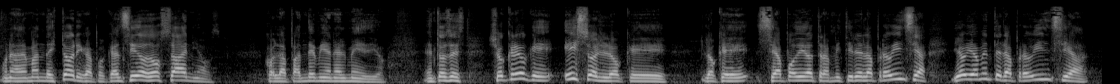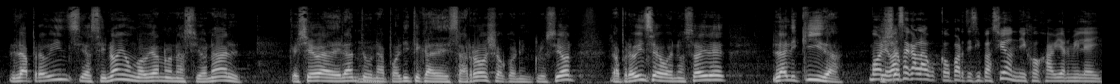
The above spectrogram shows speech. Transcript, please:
una demanda histórica, porque han sido dos años con la pandemia en el medio. Entonces, yo creo que eso es lo que, lo que se ha podido transmitir en la provincia. Y obviamente la provincia, la provincia, si no hay un gobierno nacional que lleve adelante una política de desarrollo con inclusión, la provincia de Buenos Aires la liquida. Bueno, le va ya- a sacar la coparticipación, dijo Javier Milei.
